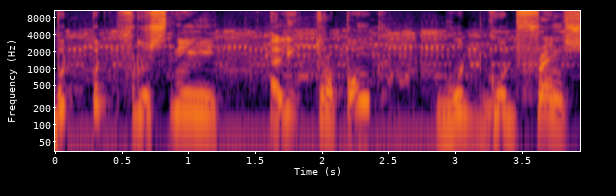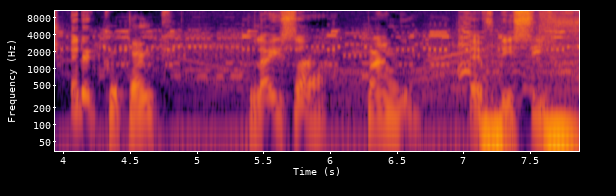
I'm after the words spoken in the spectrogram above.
But But Frusni Electropunk, Good Good French Electropunk, Liza Pang, FDC.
